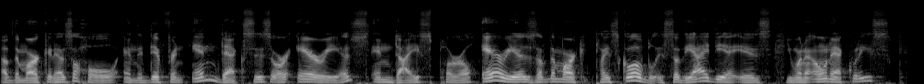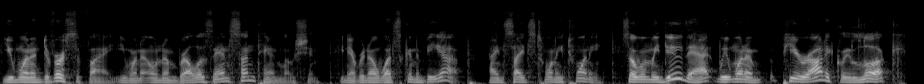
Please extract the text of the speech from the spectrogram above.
of the market as a whole and the different indexes or areas, indices plural, areas of the marketplace globally. So the idea is you want to own equities, you want to diversify. You want to own umbrellas and suntan lotion. You never know what's going to be up. Hindsight's 2020. So when we do that, we want to periodically look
